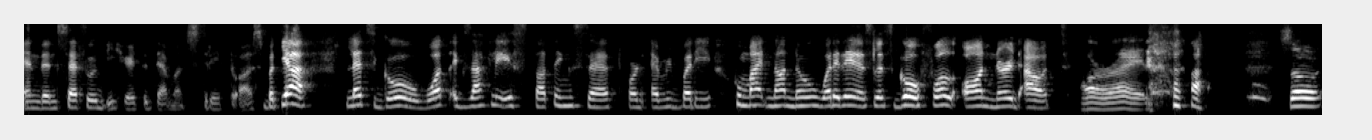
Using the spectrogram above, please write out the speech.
And then Seth will be here to demonstrate to us. But yeah, let's go. What exactly is tutting, Seth, for everybody who might not know what it is? Let's go full on nerd out. All right. so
